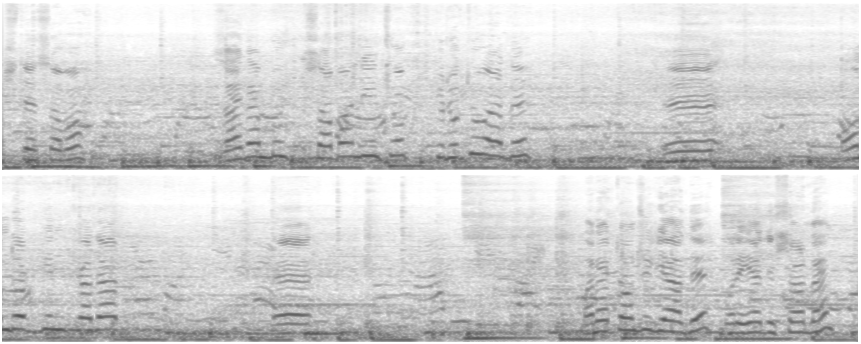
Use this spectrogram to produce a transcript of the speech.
İşte sabah. Zaten bu sabahleyin çok gürültü vardı. E, 14 bin kadar e, maratoncu geldi buraya dışarıdan.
